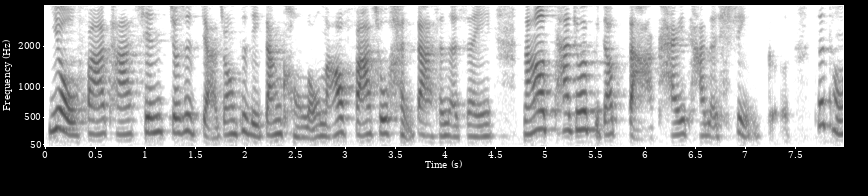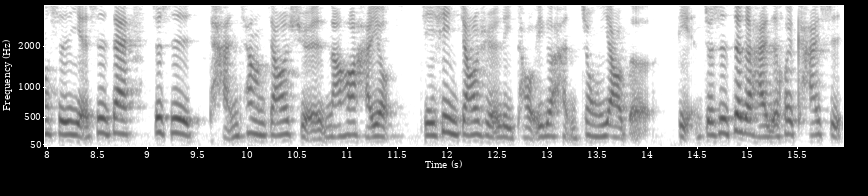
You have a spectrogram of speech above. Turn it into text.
诱发他先就是假装自己当恐龙，然后发出很大声的声音，然后他就会比较打开他的性格。这同时也是在就是弹唱教学，然后还有即兴教学里头一个很重要的点，就是这个孩子会开始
